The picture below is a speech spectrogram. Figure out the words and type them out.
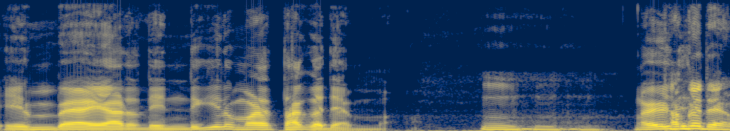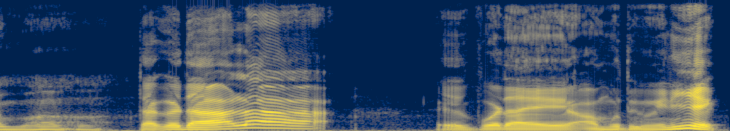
එම් බෑ යට දෙන්න කියල මට තක දැම්ම. දැම්ම තක දාලා පොඩයි අමුතු මිනිියෙක්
